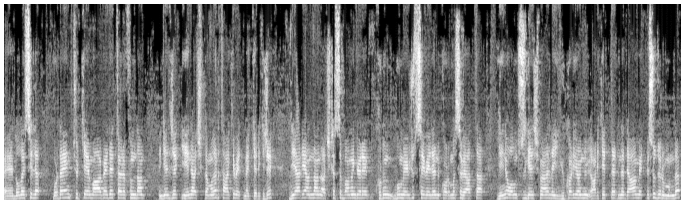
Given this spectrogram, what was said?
Ee, dolayısıyla burada hem Türkiye hem ABD tarafından gelecek yeni açıklamaları takip etmek gerekecek. Diğer yandan açıkçası bana göre kurun bu mevcut seviyelerini koruması ve hatta yeni olumsuz gelişmelerle yukarı yönlü hareketlerine devam etmesi durumunda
